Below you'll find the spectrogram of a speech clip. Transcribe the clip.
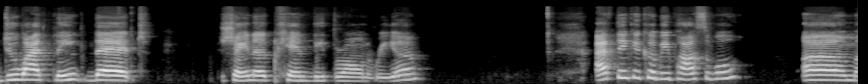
do I think that Shayna can dethrone Rhea? I think it could be possible. Um,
